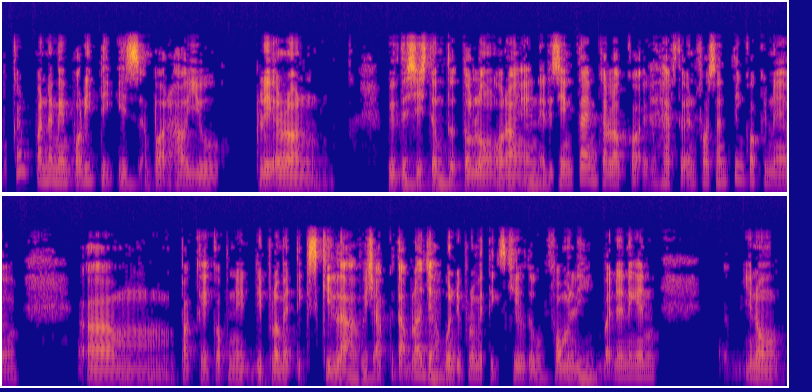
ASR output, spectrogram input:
bukan pandai main politik is about how you play around with the system untuk tolong orang and at the same time kalau kau have to enforce something kau kena um, pakai kau punya diplomatic skill lah which aku tak belajar pun diplomatic skill tu formally. But then dengan you know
